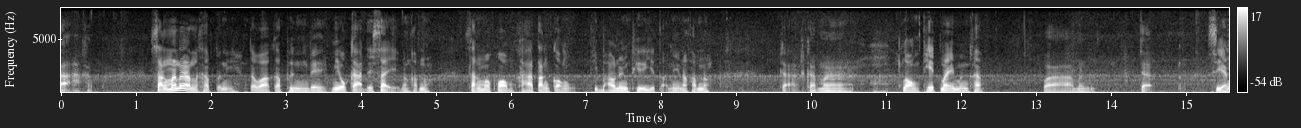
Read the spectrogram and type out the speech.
ดาครับ สั่งมานานแล้วครับตัวนี้ แต่ว่ากับพึ่งได้มีโอกาสได้ใส่นะครับเนาะสั่งมาพร้อมขาตั้งกล่องที่บาวนึงถืออยู่ตอนนี้นะครับเนาะ กะกลับมาลองเทสใหม่มึงครับ ว่ามันจะเสียง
